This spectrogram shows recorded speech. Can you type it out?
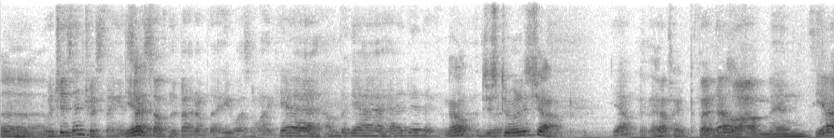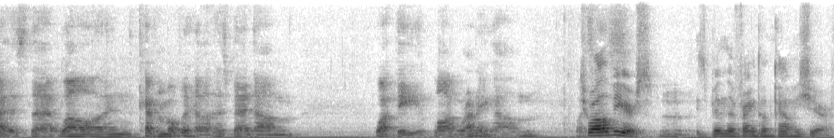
Uh, Which is interesting. It yeah. says something about him that he wasn't like, yeah, I'm the guy, I did it. No, just doing his job. Yeah, type but no, um, and yeah, is that well, and Kevin Mulverhill has been um, what the long running um, twelve this? years. Mm-hmm. He's been the Franklin County Sheriff.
